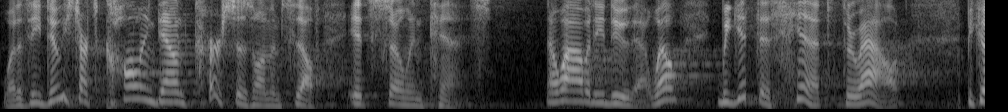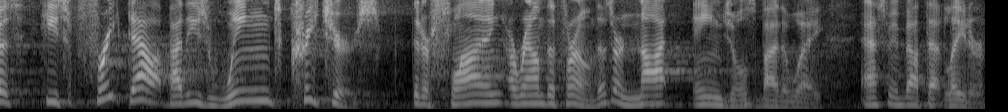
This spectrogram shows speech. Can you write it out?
What does he do? He starts calling down curses on himself. It's so intense. Now, why would he do that? Well, we get this hint throughout because he's freaked out by these winged creatures that are flying around the throne. Those are not angels, by the way. Ask me about that later.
